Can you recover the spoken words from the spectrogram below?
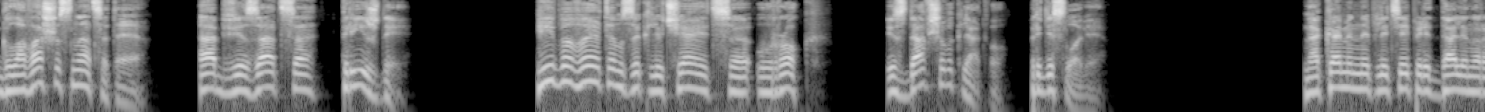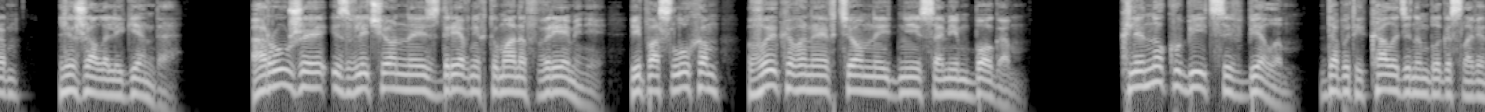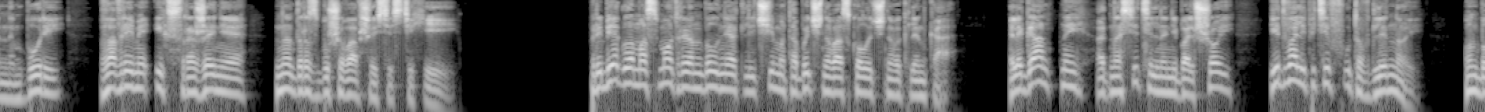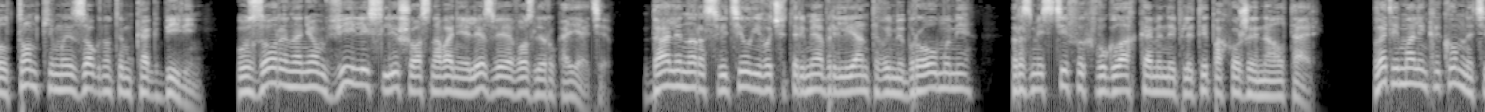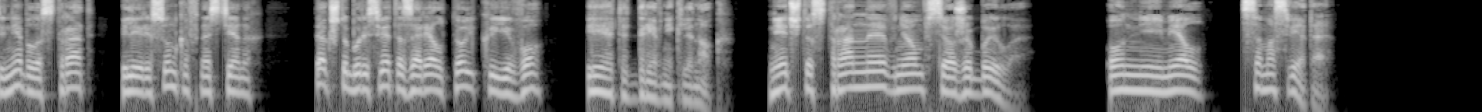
Глава шестнадцатая. Обвязаться трижды. Ибо в этом заключается урок издавшего клятву. Предисловие. На каменной плите перед Далинором лежала легенда. Оружие, извлеченное из древних туманов времени и, по слухам, выкованное в темные дни самим Богом. Клинок убийцы в белом — добытый Каладином благословенным бурей во время их сражения над разбушевавшейся стихией. При беглом осмотре он был неотличим от обычного осколочного клинка. Элегантный, относительно небольшой, едва ли пяти футов длиной. Он был тонким и изогнутым, как бивень. Узоры на нем вились лишь у основания лезвия возле рукояти. Далина рассветил его четырьмя бриллиантовыми броумами, разместив их в углах каменной плиты, похожей на алтарь. В этой маленькой комнате не было страт или рисунков на стенах, так что буресвет озарял только его и этот древний клинок. Нечто странное в нем все же было. Он не имел самосвета.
